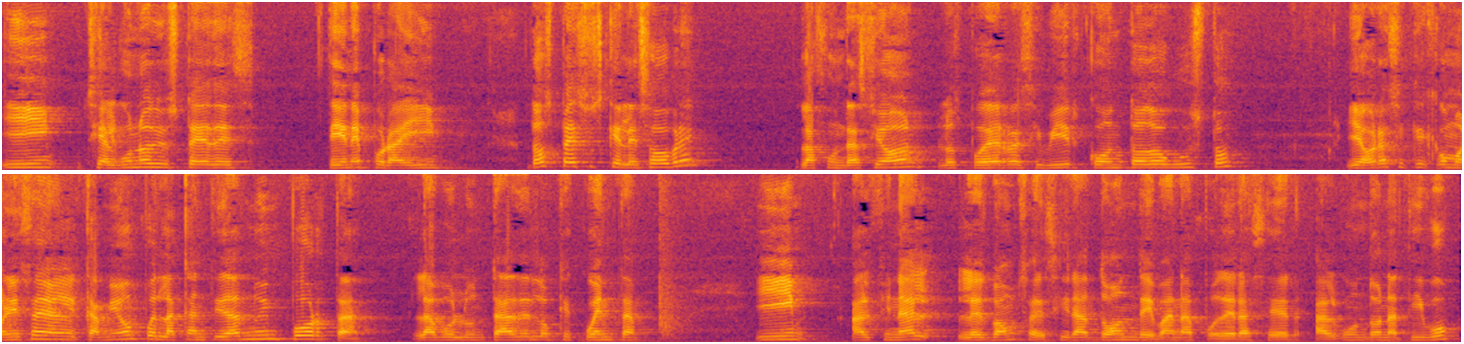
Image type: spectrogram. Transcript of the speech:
Y si alguno de ustedes tiene por ahí dos pesos que le sobren, la fundación los puede recibir con todo gusto. Y ahora sí que como dicen en el camión, pues la cantidad no importa, la voluntad es lo que cuenta. Y al final les vamos a decir a dónde van a poder hacer algún donativo.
